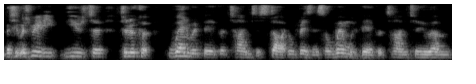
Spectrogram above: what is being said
but it was really used to, to look at when would be a good time to start your business or when would be a good time to, um,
